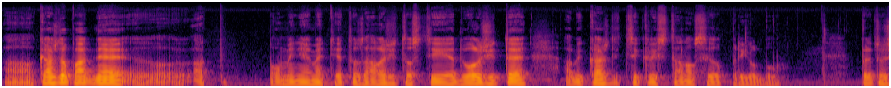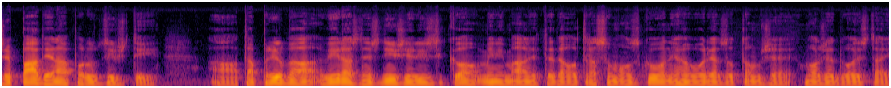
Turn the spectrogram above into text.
A každopádne, ak pomenieme tieto záležitosti, je dôležité, aby každý cyklista nosil prílbu. Pretože pád je na porúdzi vždy. A tá prílba výrazne zníži riziko minimálne teda otrasu mozgu, nehovoriac o tom, že môže dôjsť aj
